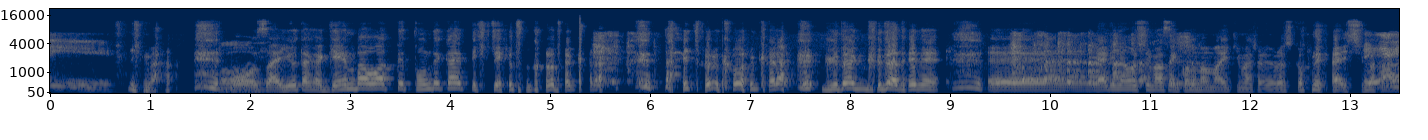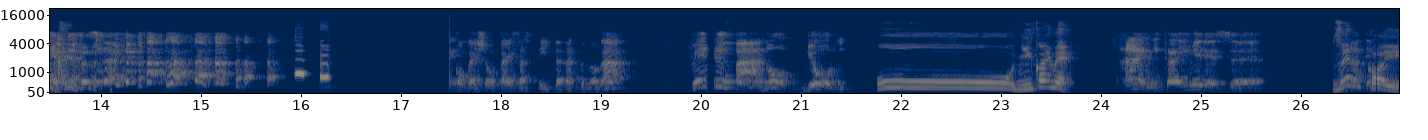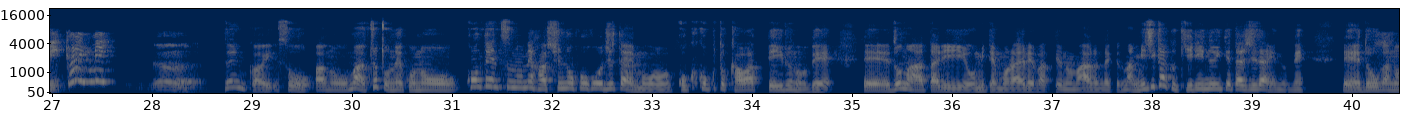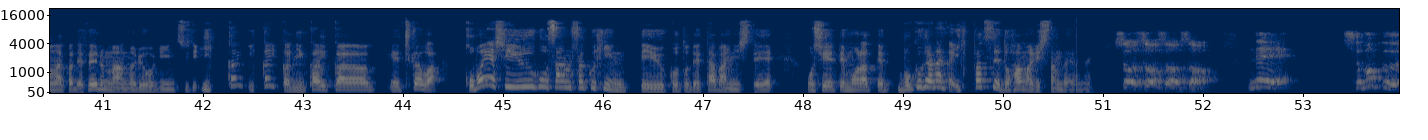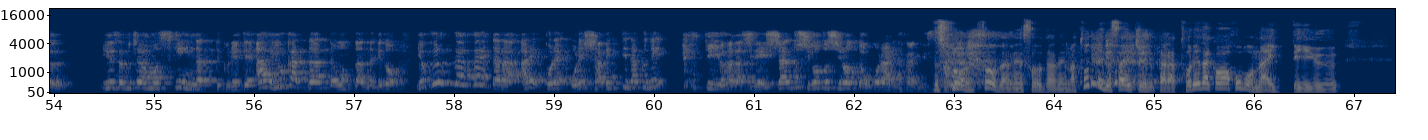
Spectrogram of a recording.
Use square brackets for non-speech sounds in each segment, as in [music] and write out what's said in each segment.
い。今、もうさ、ゆうたが現場終わって飛んで帰ってきてるところだから、[laughs] タイトルコールからグダグダでね、えーやり直しません。このまま行きましょう。よろしくお願いしえます。ー今回紹介させていただくのが、フェルマーの料理。おー、2回目。はい、2回目です。前2回回、目？うん。前回、そう、あの、まあ、ちょっとね、このコンテンツのね、発信の方法自体も刻々と変わっているので、えーどのあたりを見てもらえればっていうのもあるんだけど、まあ、短く切り抜いてた時代のね、えー動画の中でフェルマーの料理について1回、1回か2回か、えー違うわ、小林優吾さん作品っていうことで束にして教えてもらって、僕がなんか一発でドハマりしたんだよね。そうそうそうそう。で、すごく、ゆうさくちゃんも好きになってくれて、ああ、よかったって思ったんだけど、よくよく考えたら、あれ、これ、俺喋ってなくね？っていう話で、ちゃんと仕事しろって怒られた回です。そう、そうだね、そうだね。まあ、撮ってる最中から取れ高はほぼないっていう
